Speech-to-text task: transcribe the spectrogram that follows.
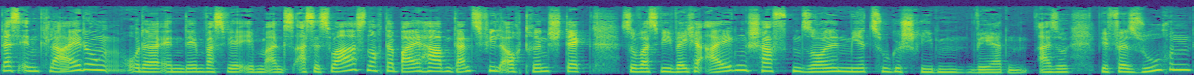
dass in Kleidung oder in dem, was wir eben als Accessoires noch dabei haben, ganz viel auch drin steckt, sowas wie welche Eigenschaften sollen mir zugeschrieben werden. Also wir versuchen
